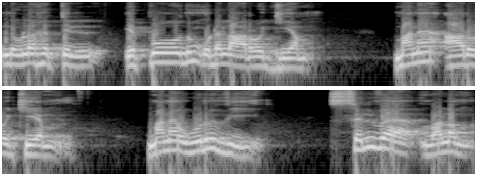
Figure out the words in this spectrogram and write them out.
இந்த உலகத்தில் எப்போதும் உடல் ஆரோக்கியம் மன ஆரோக்கியம் மன உறுதி செல்வ வளம்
